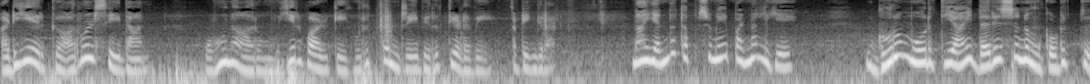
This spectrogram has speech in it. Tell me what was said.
அடியேற்கு அருள் செய்தான். ஊனாரும் உயிர் வாழ்க்கை ஒருத்தன்றே வெறுத்திடவே அப்படிங்கிறார். நான் எந்த தப்புசுமே பண்ணலையே. குருமூர்த்தியாய் தரிசனம் கொடுத்து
